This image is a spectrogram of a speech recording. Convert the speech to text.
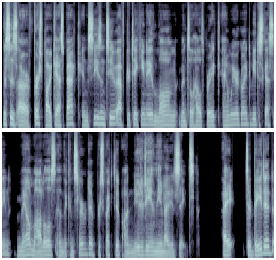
This is our first podcast back in season two after taking a long mental health break, and we are going to be discussing male models and the conservative perspective on nudity in the United States. I debated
